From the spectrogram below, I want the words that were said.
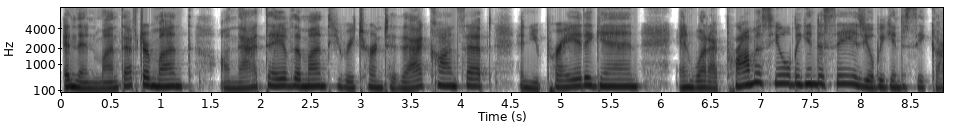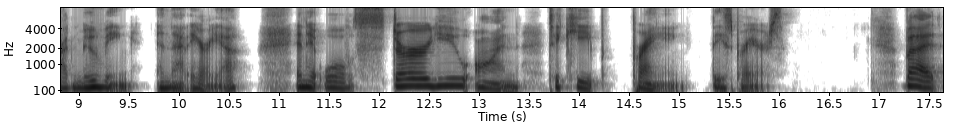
And then month after month, on that day of the month, you return to that concept and you pray it again. And what I promise you will begin to see is you'll begin to see God moving in that area and it will stir you on to keep praying these prayers. But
